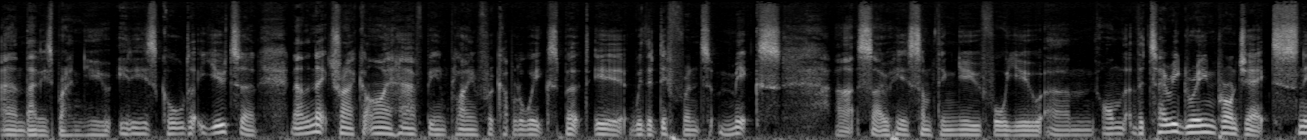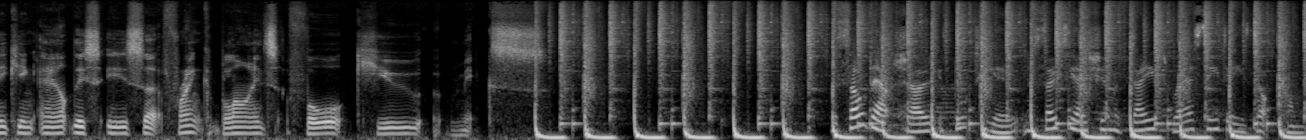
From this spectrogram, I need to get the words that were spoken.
and that is brand new. It is called U Turn. Now, the next track I have been playing for a couple of weeks, but with a different mix. Uh, so, here's something new for you um, on the Terri Green project. Sneaking out, this is uh, Frank Blyth's 4Q mix. Souled Out Show is brought to you in association with Dave'sRareCDs.com.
